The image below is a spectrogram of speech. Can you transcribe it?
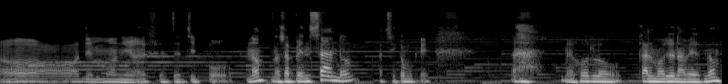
oh, demonios, este tipo, ¿no? O sea, pensando, así como que, "Ah, mejor lo calmo de una vez, ¿no?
